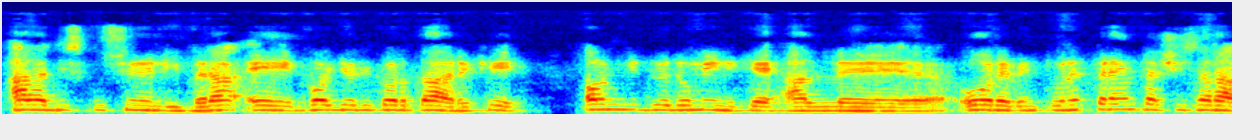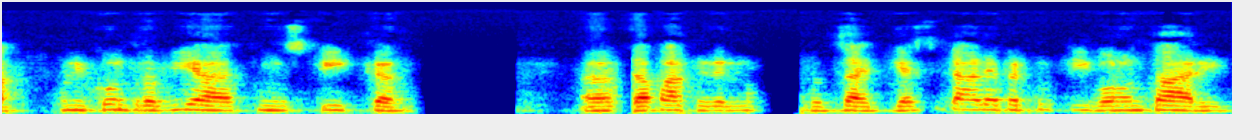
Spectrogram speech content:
alla discussione libera e voglio ricordare che ogni due domeniche alle ore 21.30 ci sarà un incontro via TeamSpeak eh, da parte del Mondo Zeitgeist Italia per tutti i volontari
